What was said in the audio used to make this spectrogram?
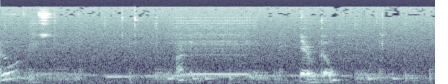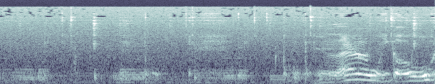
don't. Okay. There we go. There we go.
